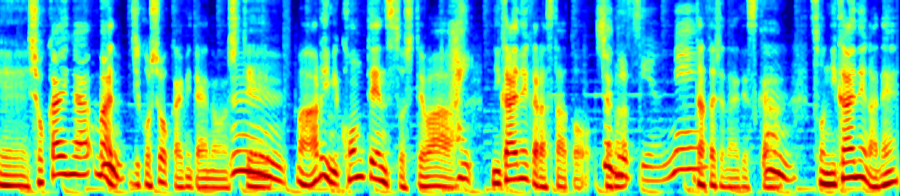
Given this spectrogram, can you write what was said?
えー初回がまあうん自己紹介みたいなのをして、うん。まあ、ある意味コンテンツとしてははい。2回目からスタートしたのそうですよね。だったじゃないですか、うん。その2回目がね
